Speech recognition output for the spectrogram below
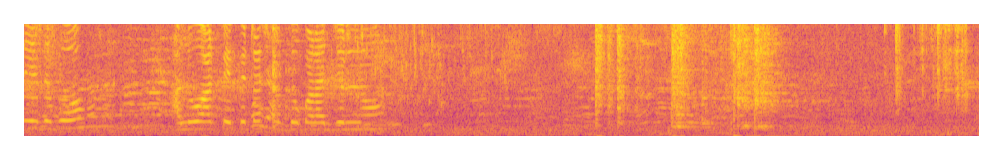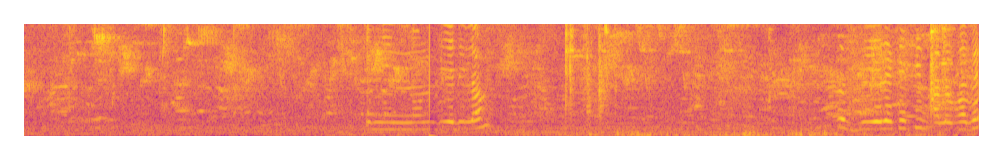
দিয়ে দেব আলু আর পেঁপেটা সিদ্ধ করার জন্য। নুন দিয়ে দিলাম। তো ধুয়ে রেখেছি ভালোভাবে।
